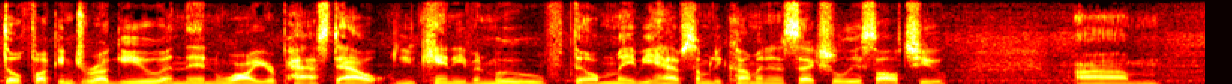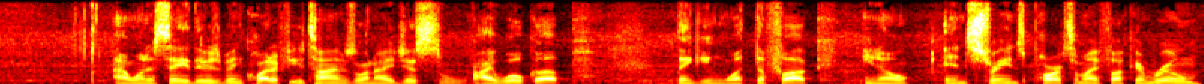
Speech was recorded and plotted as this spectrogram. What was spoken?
they'll fucking drug you and then while you're passed out you can't even move. They'll maybe have somebody come in and sexually assault you. Um i want to say there's been quite a few times when i just i woke up thinking, what the fuck, you know, in strange parts of my fucking room.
